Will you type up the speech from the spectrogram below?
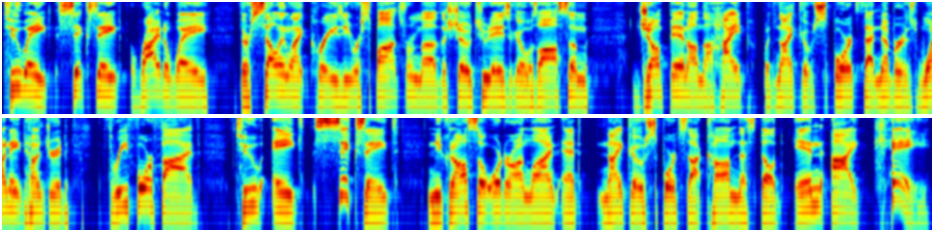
2868 right away. They're selling like crazy. Response from uh, the show two days ago was awesome. Jump in on the hype with Nikco Sports. That number is 1 800 345 2868. And you can also order online at nikcosports.com. That's spelled N I K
